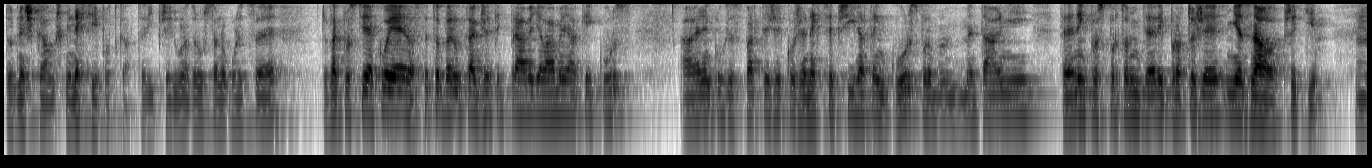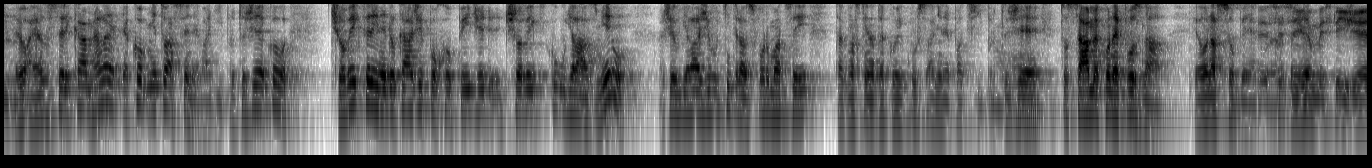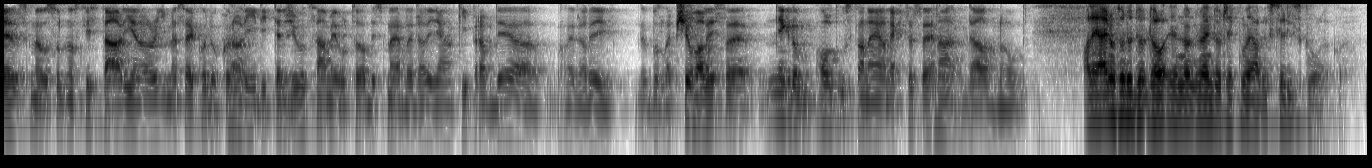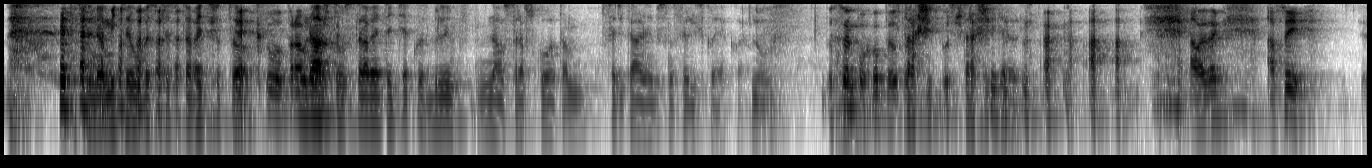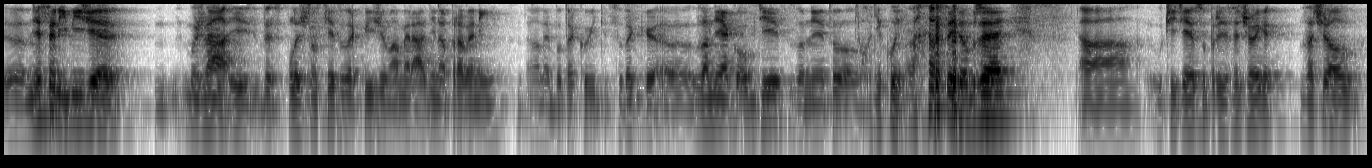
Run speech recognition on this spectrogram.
do dneška už mě nechtějí potkat, kteří přijdou na druhou stranu ulice. To tak prostě jako je, zase to beru tak, že teď právě děláme nějaký kurz a jeden kluk ze Sparty řekl, že nechce přijít na ten kurz pro mentální trénink pro sportovní trenéry, protože mě znal předtím. Hmm. Jo, a já zase říkám, hele, jako mě to asi nevadí, protože jako člověk, který nedokáže pochopit, že člověk jako udělá změnu a že udělá životní transformaci, tak vlastně na takový kurz ani nepatří, protože no. to sám jako nepozná jo, na sobě. Jako, Jestli si někdo myslí, že jsme osobnosti stálí a narodíme se jako dokonalí, no. ten život sám je o to, aby jsme hledali nějaký pravdy a hledali nebo zlepšovali se. Někdo hold ustane a nechce se hnát, no. dál hnout. Ale já jenom to do, do, do, do, do řeknu, já bych si lísknul. Jako. To si neumíte vůbec představit, co to... jako opravdu, u nás v Ostravě teď jako byli na Ostravsku a tam se říká, že bychom se lískli. Jako. No. To jsem pochopil. Straš, strašidelný. Ale tak asi eh, mně se líbí, že možná i ve společnosti je to takový, že máme rádi napravený, nebo takový ty, co tak eh, za mě jako obdiv, za mě je to oh, děkuji. asi dobře. A určitě je super, že se člověk začal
